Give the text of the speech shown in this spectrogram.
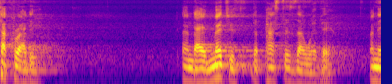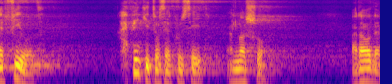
Takoradi and I met with the pastors that were there on a field. I think it was a crusade, I'm not sure. But all the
